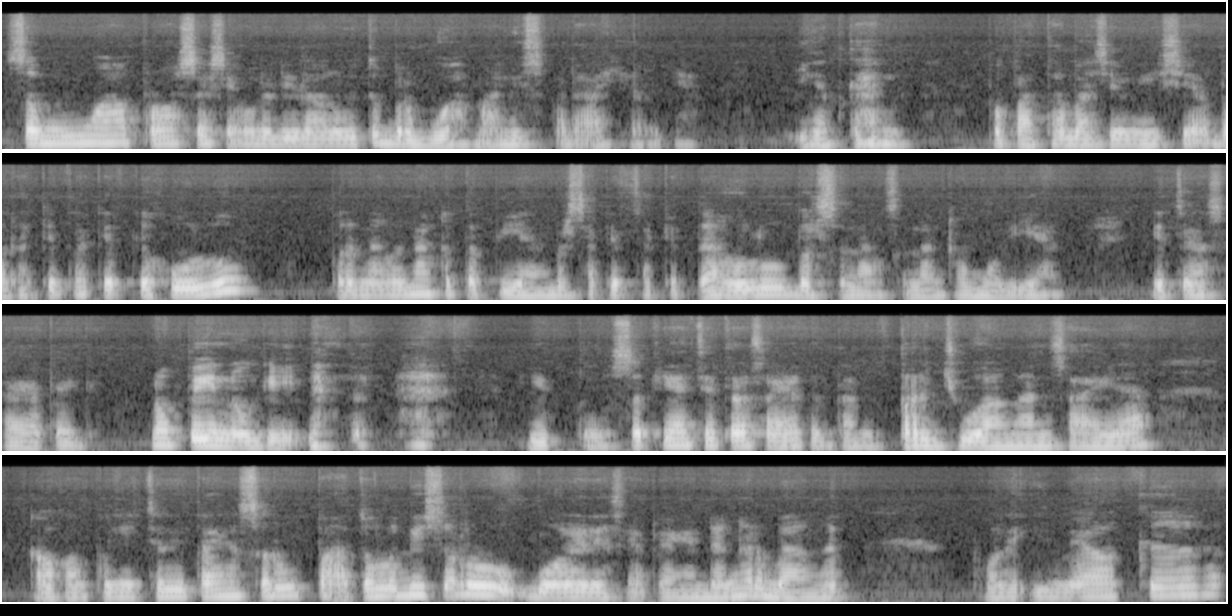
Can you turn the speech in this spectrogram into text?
semua proses yang udah dilalui itu berbuah manis pada akhirnya. Ingat kan, pepatah bahasa Indonesia, berakit-rakit ke hulu, berenang-renang ke tepian, bersakit-sakit dahulu, bersenang-senang kemudian. Itu yang saya pegang. No pain, no gain. gitu. Sekian cerita saya tentang perjuangan saya. Kalau kamu punya cerita yang serupa atau lebih seru, boleh deh saya pengen denger banget. Boleh email ke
